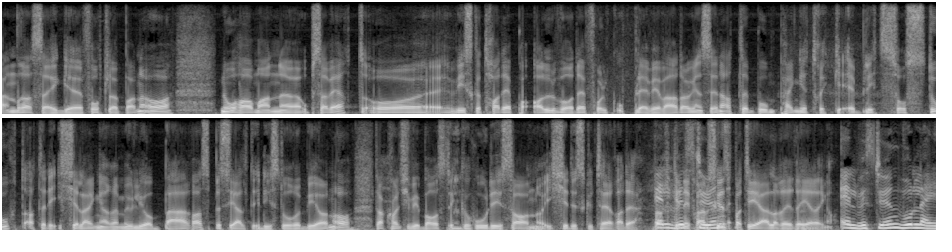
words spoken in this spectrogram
endrer seg eh, fortløpende. og Nå har man eh, observert, og vi skal ta det på alvor, det folk opplever i hverdagen sin, at bompengetrykket er blitt så stort at det ikke lenger er mulig å bære, spesielt i de store byene. og Da kan ikke vi bare stikke hodet i sanden og ikke diskutere det. Verken i Fremskrittspartiet eller i regjeringa. Elvestuen, hvor lei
